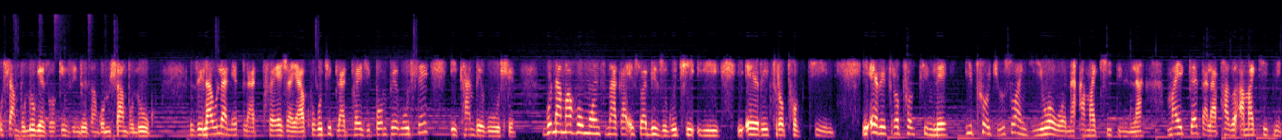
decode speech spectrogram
uhlambuluke zonke izinto ezangomhlambuluko. Zilawula ne-blood pressure yakho ukuthi i-blood pressure ipompe kuhle ikhambe kuhle. Kunama-hormones naka esiwabiza ukuthi i-erythropoietin. I-erythropoietin le iproducewa ngiwo wona ama-kidney la. Mayiceda lapha-ke ama-kidney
